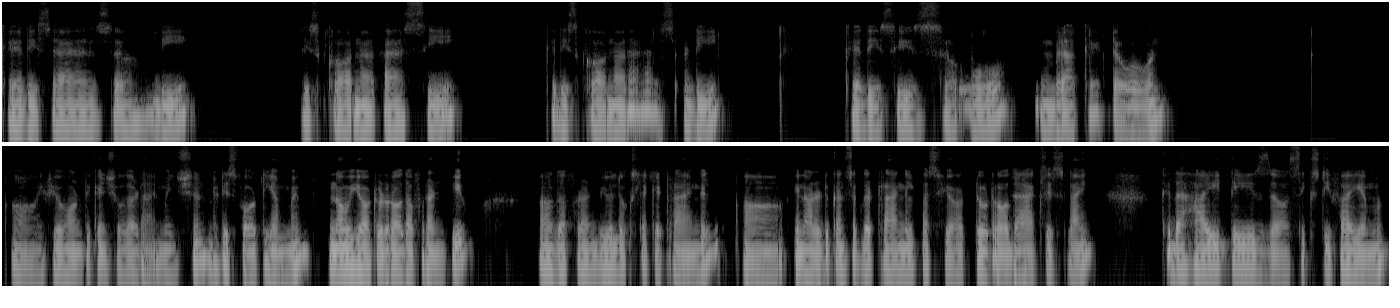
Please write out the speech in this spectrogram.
Okay, this as uh, B. This corner as C. Okay, this corner as D. Okay, this is uh, O in bracket O1. Uh, if you want, you can show the dimension that is 40 mm. Now you have to draw the front view. Uh, the front view looks like a triangle. Uh, in order to construct the triangle, first you have to draw the axis line. Okay, the height is uh, 65 mm.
